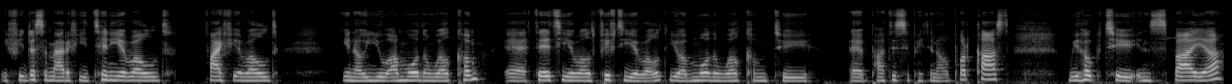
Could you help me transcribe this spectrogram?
If it doesn't matter if you're 10 year old 5 year old you know you are more than welcome. Uh, 30 year old 50 year old you are more than welcome to uh, participate in our podcast. We hope to inspire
